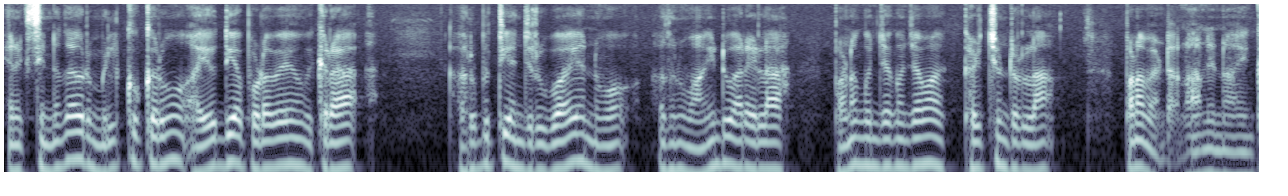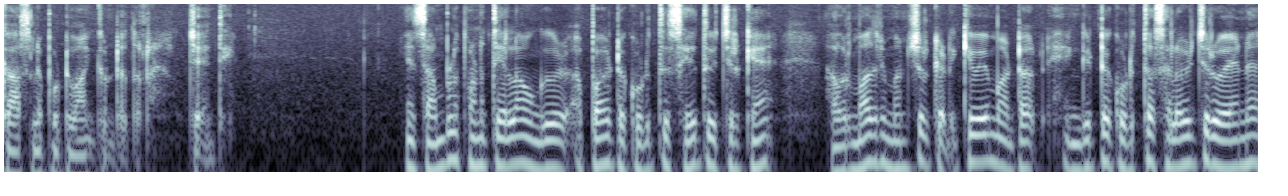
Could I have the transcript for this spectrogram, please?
எனக்கு சின்னதாக ஒரு மில்க் குக்கரும் அயோத்தியா புடவையும் விற்கிறா அறுபத்தி அஞ்சு ரூபாய் என்னவோ ஒன்று வாங்கிட்டு வரையலா பணம் கொஞ்சம் கொஞ்சமாக கழிச்சுட்டுடலாம் பணம் வேண்டாம். நான் நான் என் காசில் போட்டு வாங்கி கொண்டு வந்துடுறேன். ஜெயந்தி. என் சம்பள பணத்தையெல்லாம் உங்கள் அப்பாக்கிட்ட கொடுத்து சேர்த்து வச்சுருக்கேன். அவர் மாதிரி மனுஷர் கிடைக்கவே மாட்டார். எங்கிட்ட கொடுத்தா செலவழிச்சிருவேன்னு.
